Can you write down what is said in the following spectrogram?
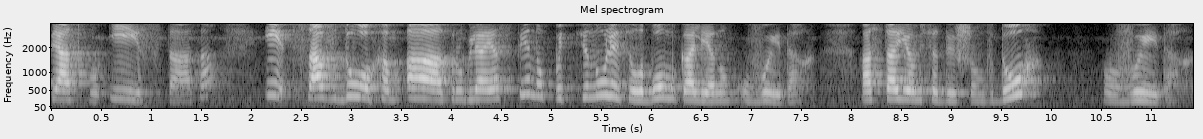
пятку из таза, и со вдохом, округляя спину, подтянулись лбом к колену. Выдох. Остаемся, дышим. Вдох, выдох.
